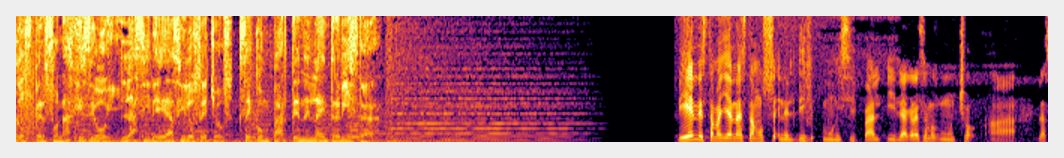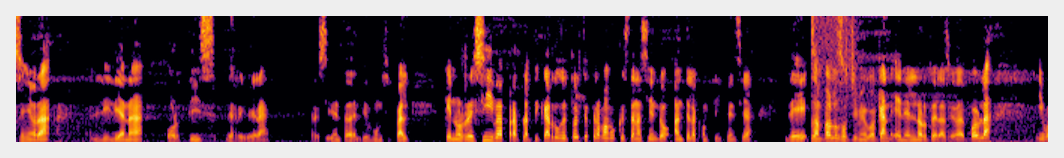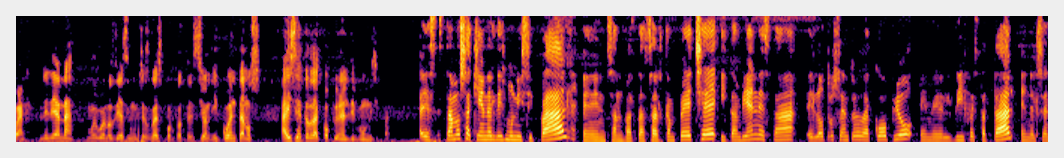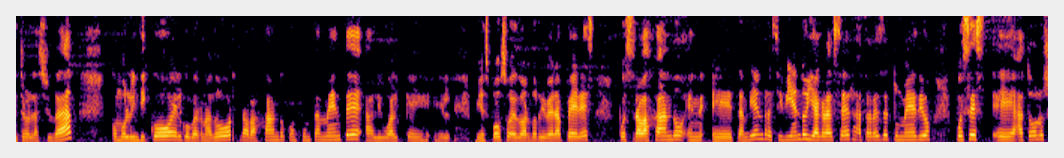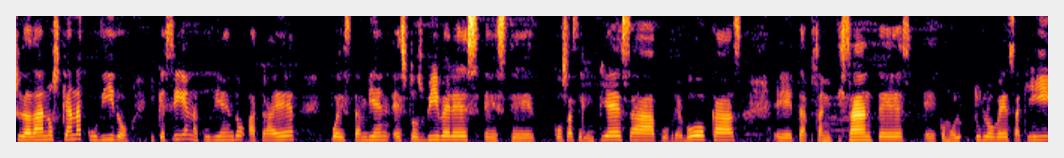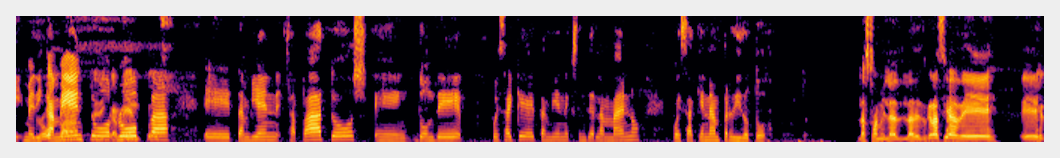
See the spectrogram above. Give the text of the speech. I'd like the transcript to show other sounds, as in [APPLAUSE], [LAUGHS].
Los personajes de hoy, las ideas y los hechos se comparten en la entrevista. Bien, esta mañana estamos en el DIF municipal y le agradecemos mucho a la señora Liliana Ortiz de Rivera, presidenta del DIF municipal, que nos reciba para platicarnos de todo este trabajo que están haciendo ante la contingencia de San Pablo Xochimehuacán en el norte de la ciudad de Puebla. Y bueno, Liliana, muy buenos días y muchas gracias por tu atención. Y cuéntanos, ¿hay centro de acopio en el DIF municipal? Estamos aquí en el DIF municipal, en San Baltasar Campeche, y también está el otro centro de acopio en el DIF estatal, en el centro de la ciudad, como lo indicó el gobernador, trabajando conjuntamente, al igual que mi esposo Eduardo Rivera Pérez, pues trabajando en eh, también recibiendo y agradecer a través de tu medio, pues es eh, a todos los ciudadanos que han acudido y que siguen acudiendo a traer pues también estos víveres, este cosas de limpieza, cubrebocas, eh, sanitizantes, eh, como tú lo ves aquí, medicamentos, ropa, eh, también zapatos, donde pues hay que también extender la mano pues a quien han perdido todo. Las familias, la desgracia de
